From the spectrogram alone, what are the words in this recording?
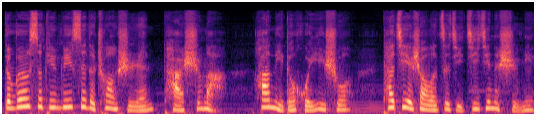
Diversity VC 的创始人塔什马·哈米德回忆说：“他介绍了自己基金的使命，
